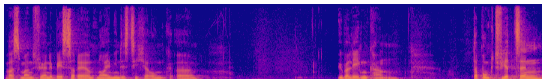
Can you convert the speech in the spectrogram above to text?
was man für eine bessere und neue Mindestsicherung äh, überlegen kann. Der Punkt 14,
